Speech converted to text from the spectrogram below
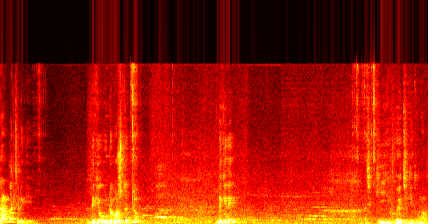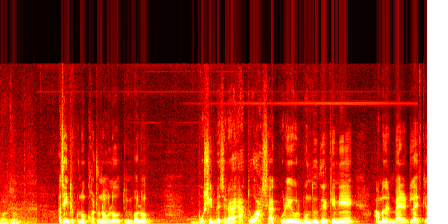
খারাপ লাগছে নাকি? দেখি উঠে বসো তো একটু। দেখি দেখি। আচ্ছা কি হয়েছে কি তোমার বলতো আচ্ছা এটা কোনো ঘটনা হলো? তুমি বলো। বসির বেচারা এত আশা করে ওর বন্ধুদেরকে নিয়ে আমাদের ম্যারিড লাইফকে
